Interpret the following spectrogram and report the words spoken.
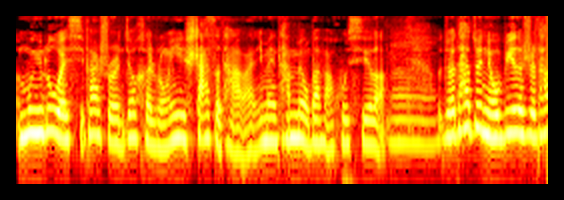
沐浴露啊、洗发水，你就很容易杀死它了，因为它没有办法呼吸了。嗯我觉得它最牛逼的是它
